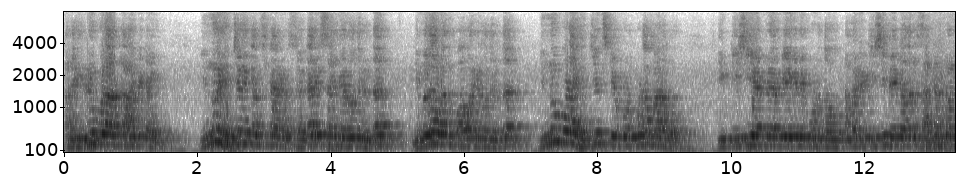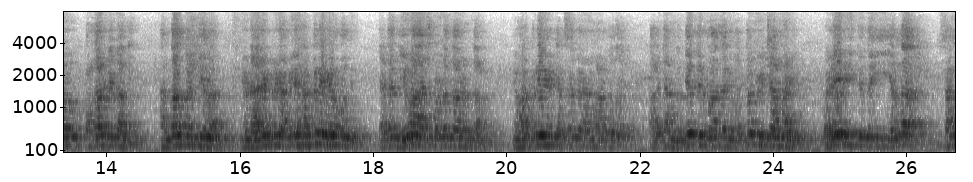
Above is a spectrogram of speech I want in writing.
ಅಂದ್ರೆ ಇಲ್ಲೂ ಕೂಡ ಆಗ್ಬೇಕಾಗಿತ್ತು. ಇನ್ನೂ ಹೆಚ್ಚಿನ ಕೆಲಸ ಕಾರ್ಯ ಸಹಕಾರಿ ಸಂಘ ಇರೋದ್ರಿಂದ, ನಿಮ್ಮದ ಒಂದು ಪವರ್ ಇರೋದ್ರಿಂದ ಇನ್ನೂ ಕೂಡ ಹೆಚ್ಚಿನ ಸ್ಕೀಮ್ಗಳು ಕೂಡ ಮಾಡಬಹುದು. ಈಗ ಟಿ ಸಿ ಬೇಗನೆ ಕೊಡ್ತಾವು. ನಮ್ಮಲ್ಲಿ ಟಿ ಸಿ ಬೇಕಾದ್ರೆ ಸಾಕಷ್ಟು ನಾವು ಅಂತ ಪ್ರಶ್ನೆ ಇಲ್ಲ. ನೀವು ಡೈರೆಕ್ಟರ್ಗೆ ಆಗಲಿ ಹಕ್ಕನೇ ಹೇಳ್ಬೋದು. ಯಾಕಂದ್ರೆ ನೀವ ಹಚ್ಕೊಂಡಂತವ್ರು ಇರ್ತಾರೆ ನೀವು ಹಕ್ಕಿ ಕೆಲಸಗಳನ್ನು ಮಾಡ್ಬೋದು. ಅದಕ್ಕೆ ಮುಂದಿನ ತೀರ್ಮಾನದಲ್ಲಿ ಮತ್ತೊಮ್ಮೆ ವಿಚಾರ ಮಾಡಿ. ಒಳ್ಳೆ ರೀತಿಯಿಂದ ಈ ಎಲ್ಲ ಸಂಘ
